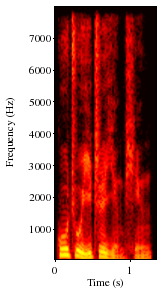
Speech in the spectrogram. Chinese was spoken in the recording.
孤注一掷影评：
